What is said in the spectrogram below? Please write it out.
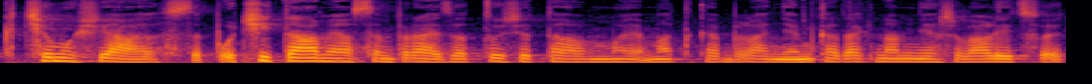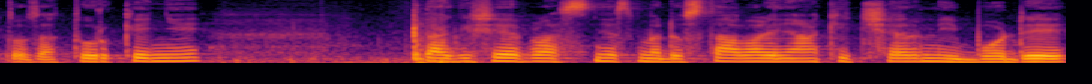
k čemuž já se počítám. Já jsem právě za to, že ta moje matka byla Němka, tak na mě řvali, co je to za Turkyni. Takže vlastně jsme dostávali nějaký černý body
